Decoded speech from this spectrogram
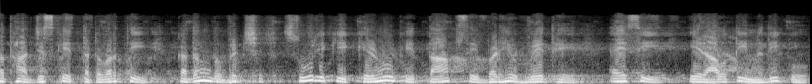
तथा जिसके तटवर्ती कदम्ब वृक्ष सूर्य की किरणों के ताप से बढ़े हुए थे, ऐसी एरावती नदी को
